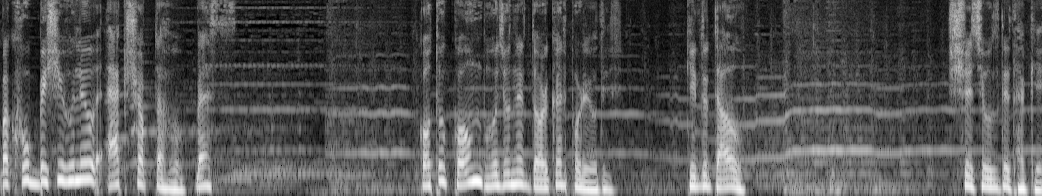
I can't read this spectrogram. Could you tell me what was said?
বা খুব বেশি হলেও এক সপ্তাহ, ব্যাস। কত কম ভোজনের দরকার পড়ে ওদের, কিন্তু তাও সে চলতে থাকে।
